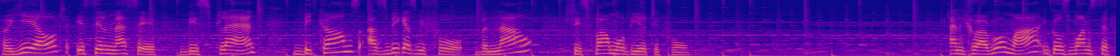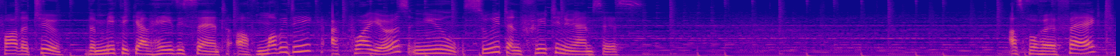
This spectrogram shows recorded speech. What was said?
Her yield is still massive. This plant becomes as big as before, but now she's far more beautiful. And her aroma goes one step further too. The mythical hazy scent of Moby Dick acquires new sweet and fruity nuances. As for her effect,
